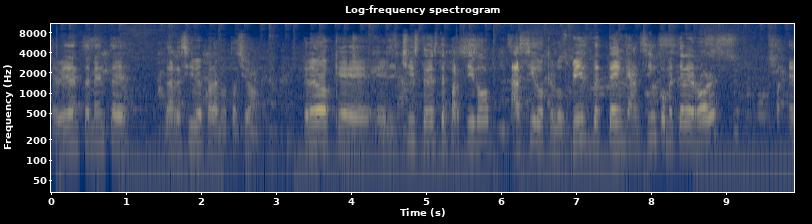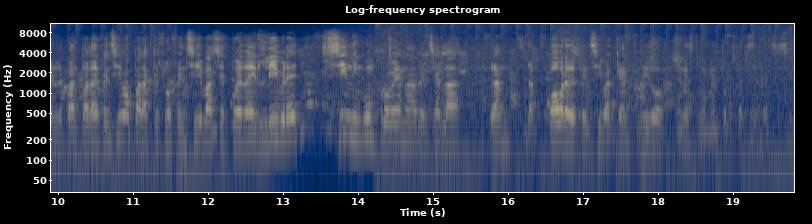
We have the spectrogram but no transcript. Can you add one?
evidentemente la recibe para anotación. Creo que el chiste de este partido ha sido que los Bills detengan sin cometer errores en cuanto a la defensiva para que su ofensiva se pueda ir libre sin ningún problema vencer la gran, la pobre defensiva que han tenido en este momento los Cafés de Kansas City.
